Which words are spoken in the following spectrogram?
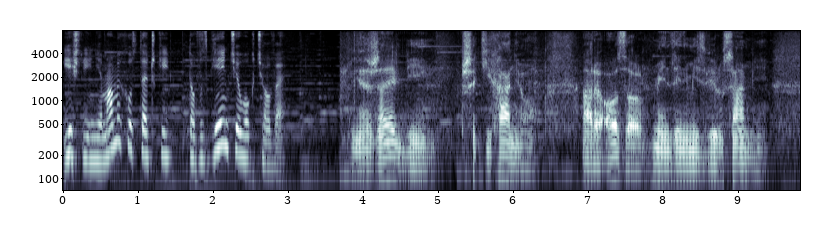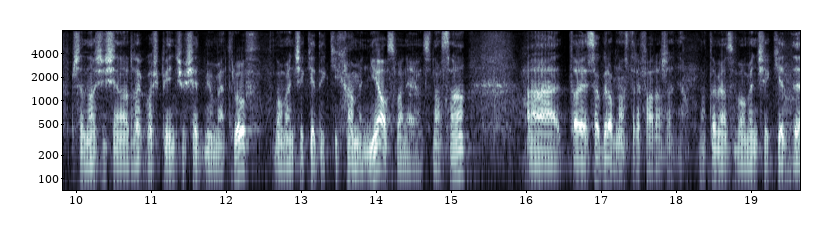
Jeśli nie mamy chusteczki, to w zgięcie łokciowe. Jeżeli przy kichaniu aerozol, między innymi z wirusami, przenosi się na odległość 5-7 metrów, w momencie kiedy kichamy nie osłaniając nosa, to jest ogromna strefa rażenia. Natomiast w momencie, kiedy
